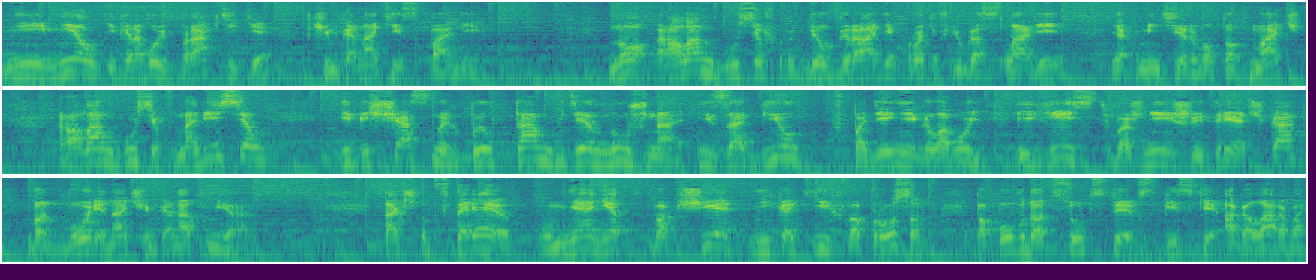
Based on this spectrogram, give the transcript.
не имел игровой практики в чемпионате Испании. Но Ролан Гусев в Белграде против Югославии, я комментировал тот матч, Ролан Гусев навесил и Бесчастных был там, где нужно, и забил в падении головой. И есть важнейшие три очка в отборе на чемпионат мира. Так что, повторяю, у меня нет вообще никаких вопросов по поводу отсутствия в списке Агаларова,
